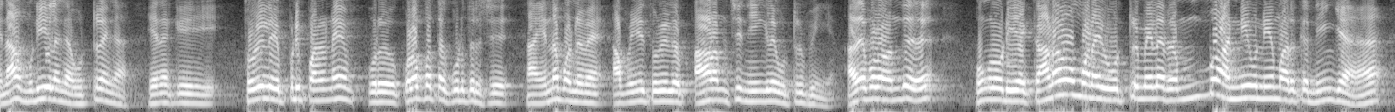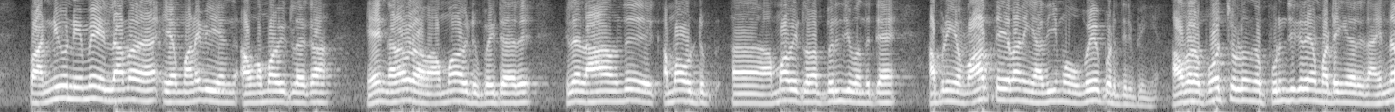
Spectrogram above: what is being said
என்னால் முடியலைங்க விட்டுறேங்க. எனக்கு தொழிலை எப்படி பண்ணனே ஒரு குழப்பத்தை கொடுத்துருச்சு. நான் என்ன பண்ணுவேன்? அப்படின்னு தொழிலை ஆரம்பித்து நீங்களே விட்டுருப்பீங்க. அதே போல் வந்து உங்களுடைய கனவு மனைவி ஒற்றுமையில் ரொம்ப அந்யூன்யமாக இருக்க நீங்கள் இப்போ அந்யூன்யமே இல்லாமல் என் மனைவி எங் அவங்க அம்மா வீட்டில் இருக்கா? என் கணவர் அவங்க அம்மா வீட்டுக்கு போயிட்டாரு. இல்லை நான் வந்து அம்மா வீட்டு அம்மா வீட்டில் தான் பிரிஞ்சு வந்துட்டேன். அப்படிங்கிற வார்த்தையெல்லாம் நீங்கள் அதிகமாக உபயோகப்படுத்தியிருப்பீங்க அவரை போச்சு சொல்லுங்க புரிஞ்சுக்கவே மாட்டேங்கிறாரு. நான் என்ன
